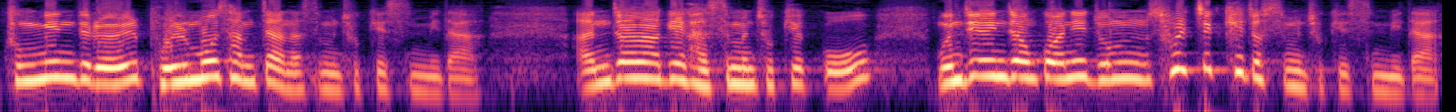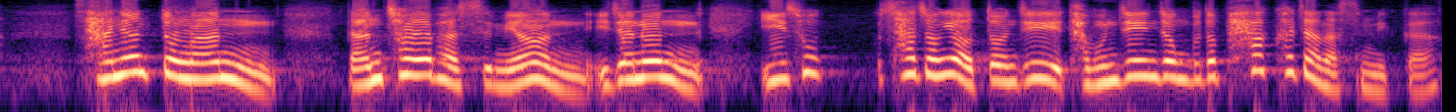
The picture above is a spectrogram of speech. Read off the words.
국민들을 볼모 삼지 않았으면 좋겠습니다. 안전하게 갔으면 좋겠고 문재인 정권이 좀 솔직해졌으면 좋겠습니다. 4년 동안 난처해 봤으면 이제는 이 속 사정이 어떤지 다 문재인 정부도 파악하지 않았습니까?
